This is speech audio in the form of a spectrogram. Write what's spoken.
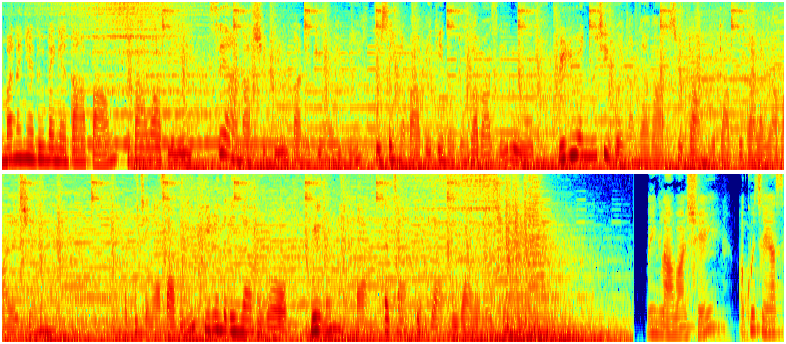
မြန်မာနိုင်ငံသူနိုင်ငံသားအပေါင်းတဘာဝပြီးဆရာနာရှင်ပြီးတို့ကနေကင်းဝေးပြီးကိုစိတ်နှစ်ပါးဘေးကင်းလုံခြုံကြပါစေလို့ဗီဒီယိုညူးချီခွဲသားများကဆုတောင်းမေတ္တာပို့သလိုက်ရပါတယ်ရှင်။အခုချိန်ကစပြီးပြည်တွင်သတင်းများကိုတော့ဝေဦးမှကဖတ်ကြားတင်ပြပေးပါရမရှင်။မင်္ဂလာပါရှင်။အခုချိန်ကစ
